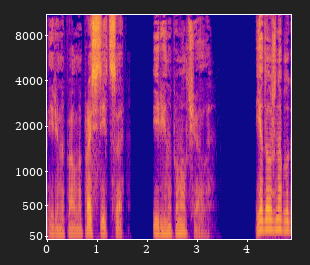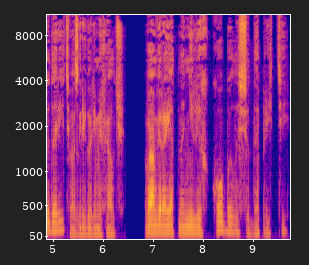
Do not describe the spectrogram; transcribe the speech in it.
Ирина Павловна, проститься. Ирина помолчала. — Я должна благодарить вас, Григорий Михайлович. Вам, вероятно, нелегко было сюда прийти.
